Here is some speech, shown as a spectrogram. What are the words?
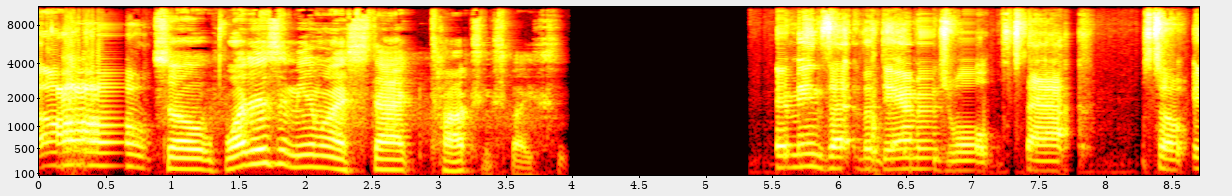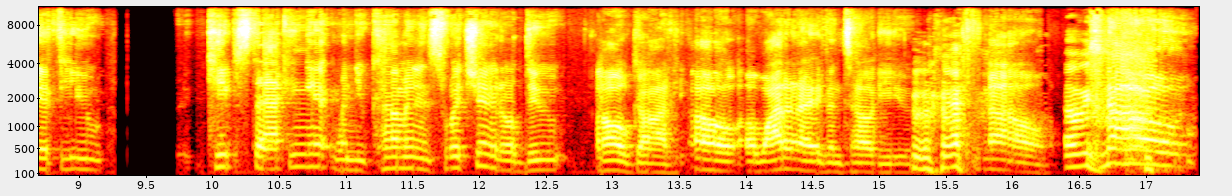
Oh, So, what does it mean when I stack Toxic Spikes? it means that the damage will stack. So if you keep stacking it, when you come in and switch in, it'll do. Oh God. Oh, oh why did I even tell you? No. How many, No.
